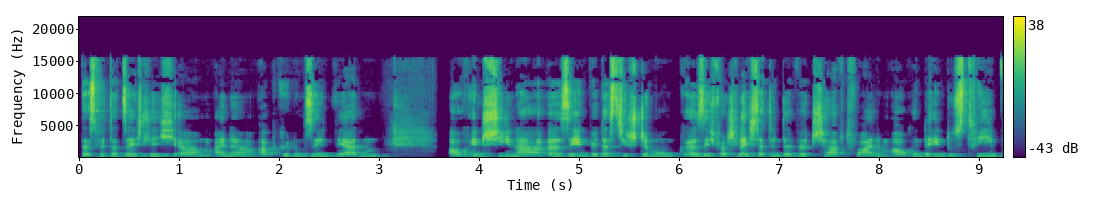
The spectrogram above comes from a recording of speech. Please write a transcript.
dass wir tatsächlich ähm, eine Abkühlung sehen werden. Auch in China äh, sehen wir, dass die Stimmung äh, sich verschlechtert in der Wirtschaft, vor allem auch in der Industrie.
